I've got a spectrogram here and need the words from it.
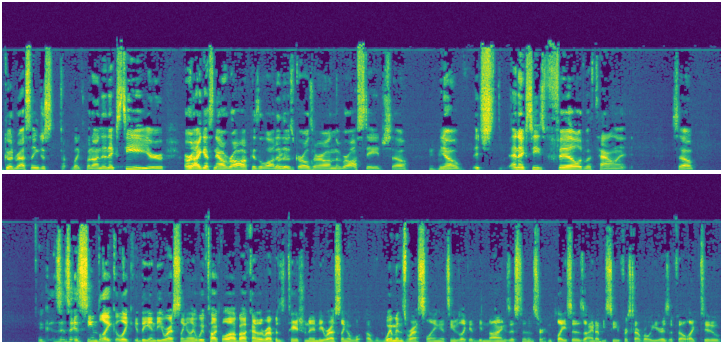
good wrestling, just like put on NXT or or I guess now Raw because a lot of Right. those girls are on the Raw stage. So Mhm. you know, it's NXT's filled with talent. So It seemed like like the indie wrestling, like we've talked a lot about kind of the representation in indie wrestling of, of women's wrestling. It seems like it'd been non-existent in certain places. IWC for several years, it felt like too.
